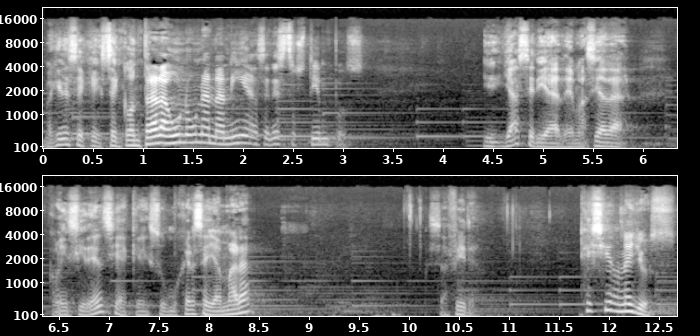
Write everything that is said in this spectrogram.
Imagínense que se encontrara uno un Ananías en estos tiempos. Y ya sería demasiada coincidencia que su mujer se llamara Zafira. ¿Qué hicieron ellos?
